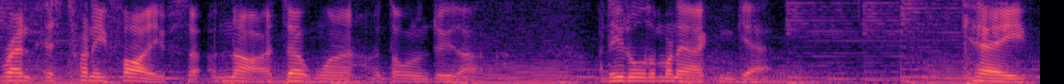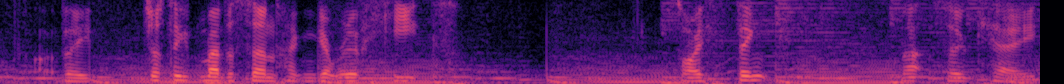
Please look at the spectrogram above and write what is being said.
Rent is 25, so no, I don't want to. I don't want to do that. I need all the money I can get. Okay, they just need medicine. I can get rid of heat, so I think that's okay.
